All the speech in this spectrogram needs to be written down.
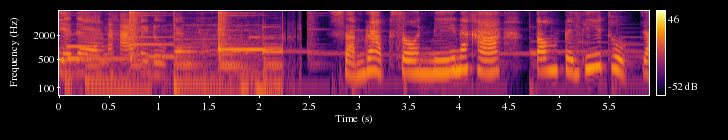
บบอินเดียแดงนะคะ ไปดูกันค่ะสำหรับโซนนี้นะคะ ต้องเป็นที่ถูกใจ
